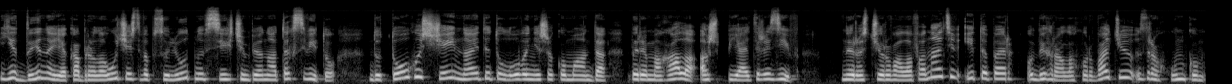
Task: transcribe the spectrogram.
єдина, яка брала участь в абсолютно всіх чемпіонатах світу. До того ще й найтитулованіша команда перемагала аж п'ять разів. Не розчарувала фанатів і тепер обіграла Хорватію з рахунком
